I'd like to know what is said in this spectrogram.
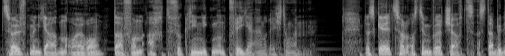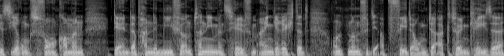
12 Milliarden Euro, davon 8 für Kliniken und Pflegeeinrichtungen. Das Geld soll aus dem Wirtschaftsstabilisierungsfonds kommen, der in der Pandemie für Unternehmenshilfen eingerichtet und nun für die Abfederung der aktuellen Krise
